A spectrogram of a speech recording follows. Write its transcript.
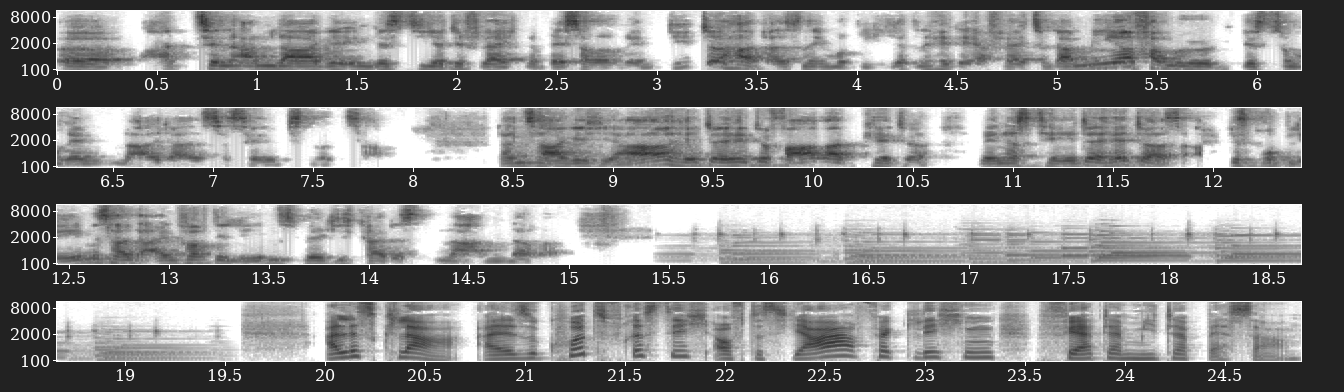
äh, Aktienanlage investiert, die vielleicht eine bessere Rendite hat als eine Immobilie, dann hätte er vielleicht sogar mehr Vermögen bis zum Rentenalter als der Selbstnutzer. Dann sage ich, ja, hätte, hätte Fahrradkette. Wenn er es täte, hätte er es. Das Problem ist halt einfach, die Lebenswirklichkeit ist eine andere. Alles klar, also kurzfristig auf das Jahr verglichen fährt der Mieter besser.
